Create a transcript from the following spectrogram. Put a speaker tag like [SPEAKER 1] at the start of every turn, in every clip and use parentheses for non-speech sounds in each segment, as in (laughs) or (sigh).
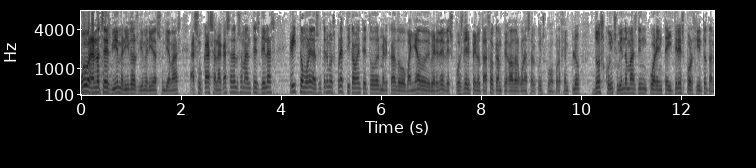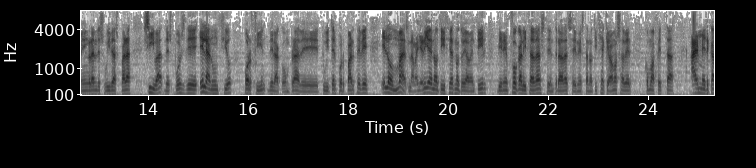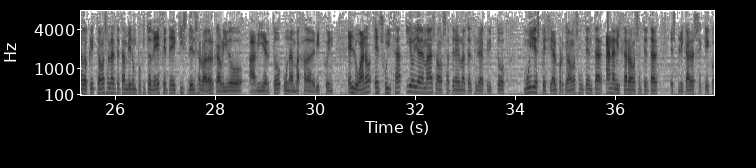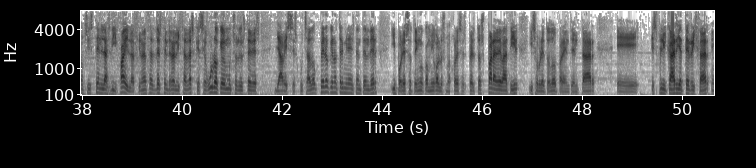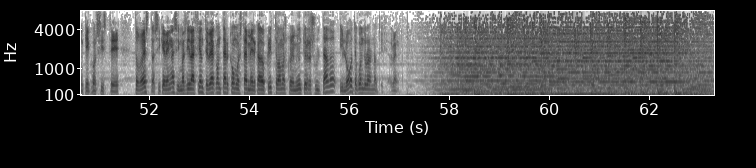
[SPEAKER 1] Muy buenas noches, bienvenidos, bienvenidas un día más a su casa, la casa de los amantes de las criptomonedas. Hoy tenemos prácticamente todo el mercado bañado de verde después del pelotazo que han pegado algunas altcoins, como por ejemplo Dogecoin subiendo más de un 43%, también grandes subidas para Shiba después del anuncio por fin de la compra de Twitter por parte de Elon Musk. La mayoría de noticias, no te voy a mentir, vienen focalizadas, centradas en esta noticia que vamos a ver cómo afecta al mercado cripto. Vamos a hablarte también un poquito de FTX de El Salvador, que ha habido abierto una embajada de Bitcoin en Lugano, en Suiza. Y hoy además vamos a tener una tertulia de cripto muy especial porque vamos a intentar analizar, vamos a intentar explicaros en qué consisten las DeFi, las finanzas descentralizadas que seguro que muchos de ustedes ya habéis escuchado, pero que no termináis de entender y por eso tengo conmigo a los mejores expertos para debatir y sobre todo para intentar eh, explicar y aterrizar en qué consiste todo esto. Así que venga, sin más dilación, te voy a contar cómo está el mercado cripto, vamos con el minuto y resultado y luego te cuento las noticias. Venga.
